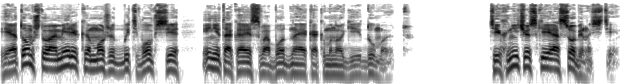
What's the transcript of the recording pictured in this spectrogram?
и о том, что Америка может быть вовсе и не такая свободная, как многие думают. Технические особенности.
